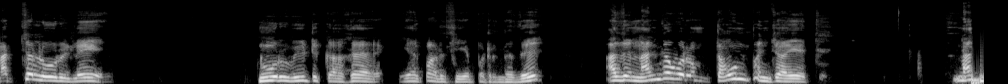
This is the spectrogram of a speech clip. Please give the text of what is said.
நச்சலூரிலே நூறு வீட்டுக்காக ஏற்பாடு செய்யப்பட்டிருந்தது. அது நங்கவரம் டவுன் பஞ்சாயத்து. நங்க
